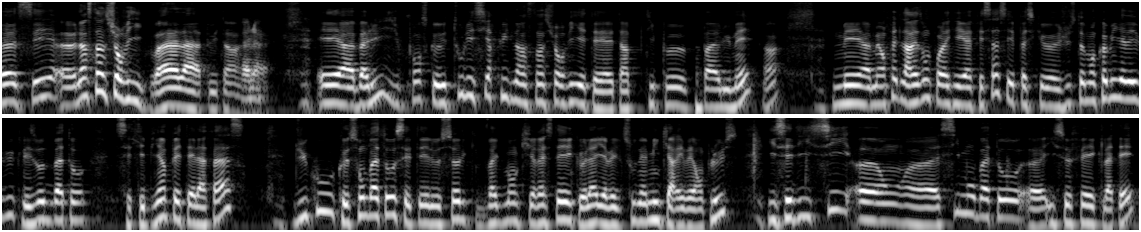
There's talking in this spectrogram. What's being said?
Euh, c'est euh, l'instinct de survie. Voilà, putain. Et euh, bah lui, je pense que tous les circuits de l'instinct de survie étaient, un petit peu pas allumés. Hein. Mais, mais en fait, la raison pour laquelle il a fait ça, c'est parce que justement, comme il avait vu que les autres bateaux s'étaient bien pété la face, du coup, que son bateau c'était le seul vaguement qui restait et que là il y avait le tsunami qui arrivait en plus, il s'est dit si, si mon bateau il se fait éclater, et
